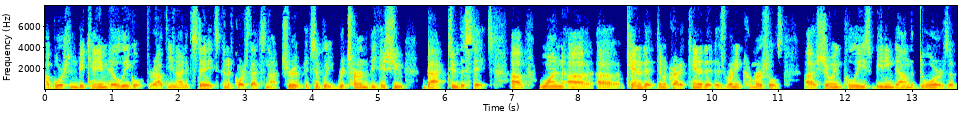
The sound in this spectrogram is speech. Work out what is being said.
abortion became illegal throughout the United States. And of course, that's not true. It simply returned the issue back to the states. Um, one uh, uh, candidate, Democratic candidate, is running commercials uh, showing police beating down the doors of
